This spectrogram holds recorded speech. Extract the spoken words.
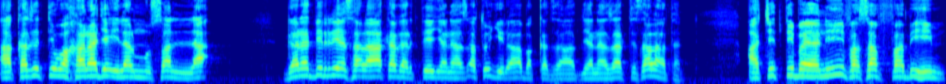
اكذت وخرج إلى المصلى. قرى دري صلاة قرتي جنازة تجرى بكذا جنازات صلاة. أتت بياني فصف بهم.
